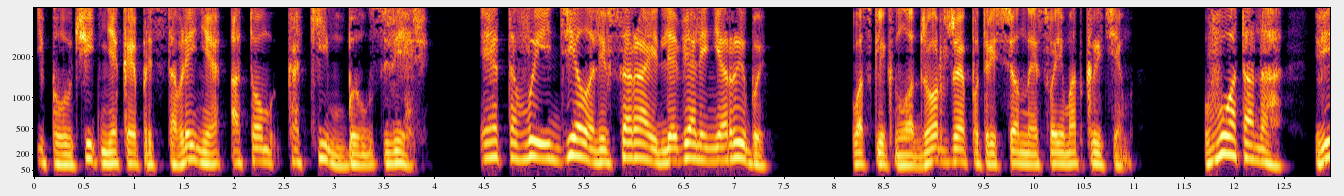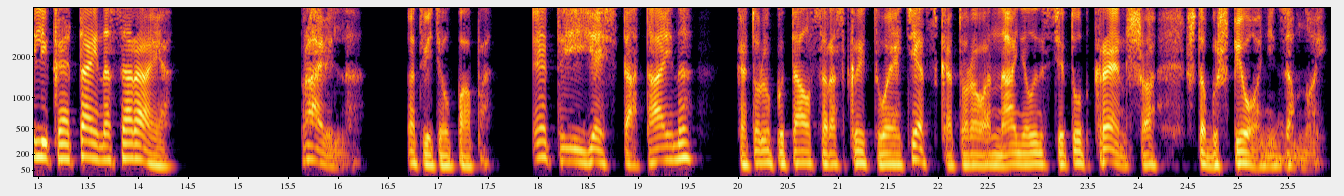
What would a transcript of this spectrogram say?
и получить некое представление о том, каким был зверь». «Это вы и делали в сарае для вяления рыбы!» воскликнула Джорджия, потрясенная своим открытием. «Вот она, великая тайна сарая!» «Правильно», — ответил папа. «Это и есть та тайна, которую пытался раскрыть твой отец, которого нанял институт Креншо, чтобы шпионить за мной».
